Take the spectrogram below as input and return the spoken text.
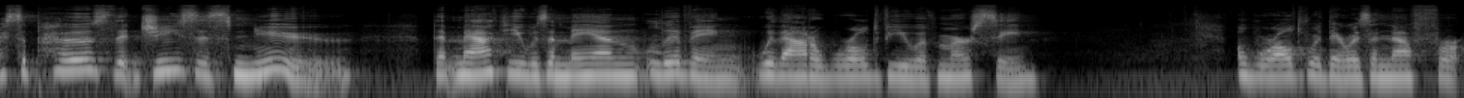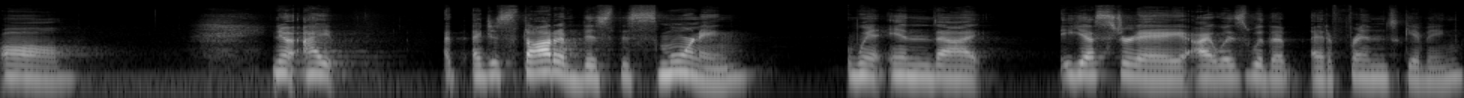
I suppose that Jesus knew that Matthew was a man living without a worldview of mercy, a world where there was enough for all. You know, I, I just thought of this this morning when in that yesterday I was with a at a friend's giving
